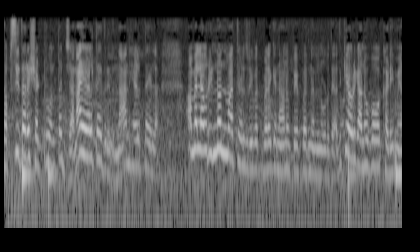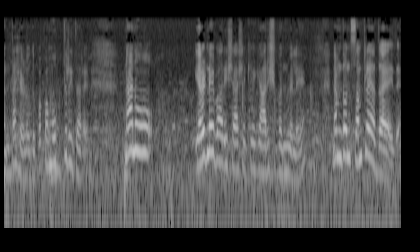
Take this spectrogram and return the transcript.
ತಪ್ಪಿಸಿದ್ದಾರೆ ಶಟ್ರು ಅಂತ ಜನ ಹೇಳ್ತಾ ಇದ್ರು, ಇದು ನಾನು ಹೇಳ್ತಾ ಇಲ್ಲ. ಆಮೇಲೆ ಅವ್ರು ಇನ್ನೊಂದು ಮಾತು ಹೇಳಿದ್ರು ಇವತ್ತು ಬೆಳಗ್ಗೆ ನಾನು ಪೇಪರ್ನಲ್ಲಿ ನೋಡಿದೆ, ಅದಕ್ಕೆ ಅವ್ರಿಗೆ ಅನುಭವ ಕಡಿಮೆ ಅಂತ ಹೇಳೋದು. ಪಾಪ ಮುಗ್ದರಿದ್ದಾರೆ. ನಾನು ಎರಡನೇ ಬಾರಿ ಶಾಸಕಿಯಾಗಿ ಆರಿಸಿ ಬಂದಮೇಲೆ ನಮ್ದೊಂದು ಸಂಪ್ರದಾಯ ಇದೆ.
